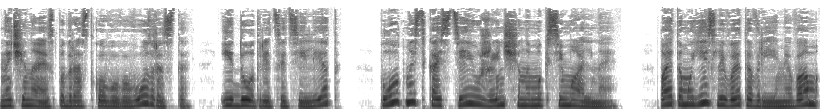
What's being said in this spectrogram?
Начиная с подросткового возраста и до 30 лет, плотность костей у женщины максимальная, поэтому если в это время вам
